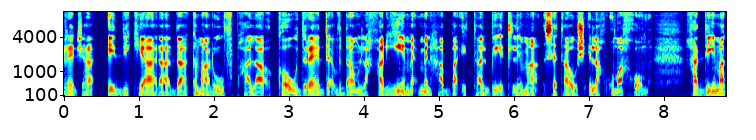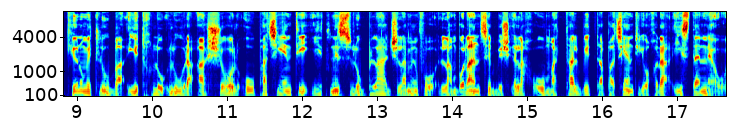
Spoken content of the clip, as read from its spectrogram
reġa' iddikjara dak magħruf bħala Code Red f'dawn l-aħħar jiem minħabba it-talbiet li ma setgħux ilaħqu magħhom. Ħaddiema kienu mitluba jidħlu lura għax-xogħol u pazjenti jitniżżlu bl-għaġla minn fuq l-ambulanzi biex ilaħħqu mat-talbiet ta' pazjenti oħra jistennew.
